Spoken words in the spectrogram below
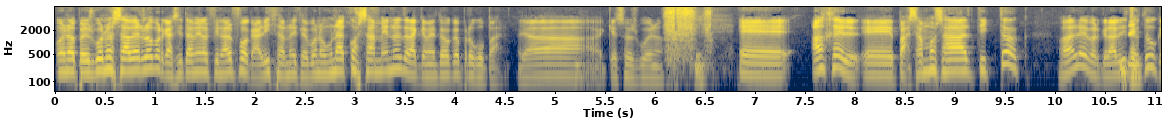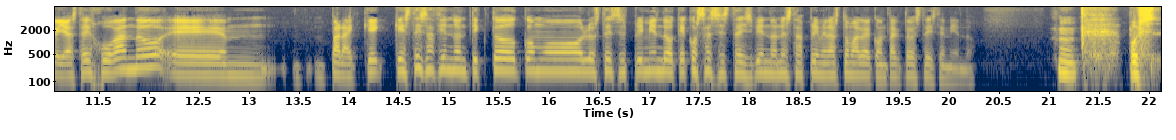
Bueno, pero es bueno saberlo porque así también al final focaliza, ¿no? Dice, bueno, una cosa menos de la que me tengo que preocupar. Ya que eso es bueno. Eh, Ángel, eh, pasamos al TikTok. ¿Vale? Porque lo has dicho tú, que ya estáis jugando. Eh, ¿Para qué, qué, estáis haciendo en TikTok? ¿Cómo lo estáis exprimiendo? ¿Qué cosas estáis viendo en estas primeras tomas de contacto que estáis teniendo? Hmm. Pues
